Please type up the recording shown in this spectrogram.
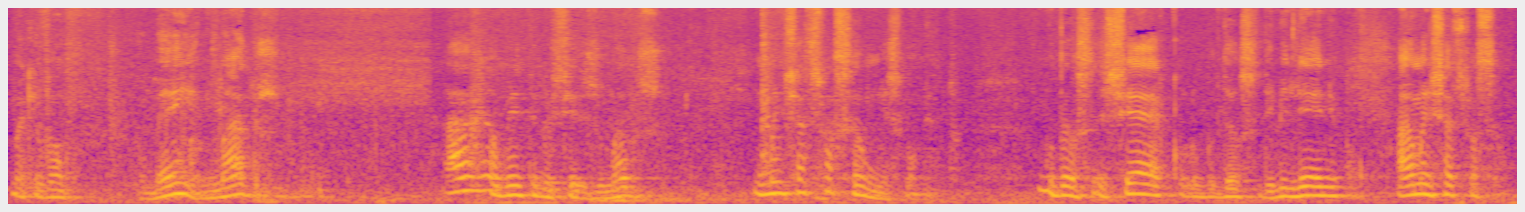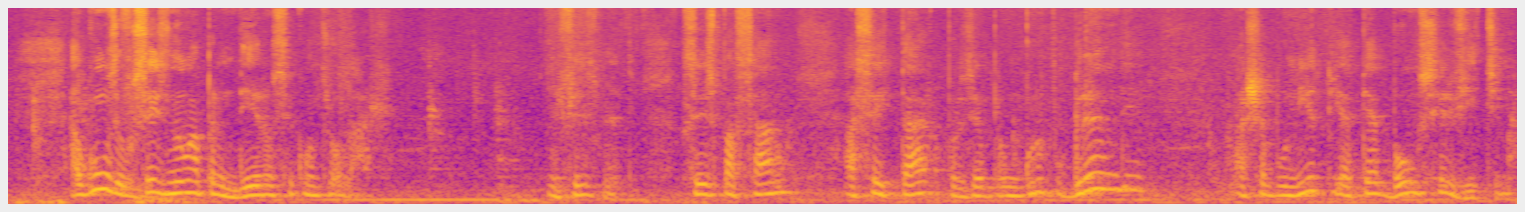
Como é que vão? Bem, animados? Há realmente nos seres humanos uma insatisfação nesse momento. Mudança de século, mudança de milênio, há uma insatisfação. Alguns de vocês não aprenderam a se controlar. Infelizmente. Vocês passaram a aceitar, por exemplo, um grupo grande acha bonito e até bom ser vítima.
